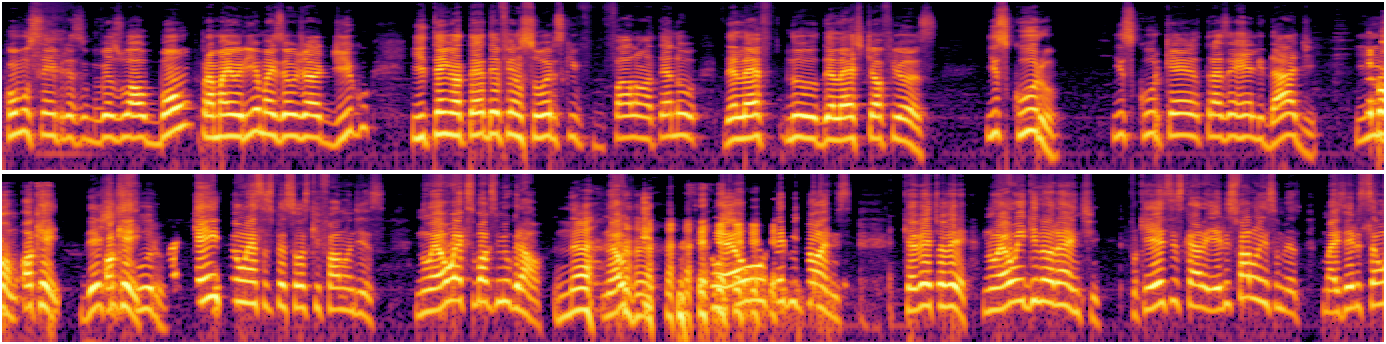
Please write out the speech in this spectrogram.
como sempre, esse visual bom para a maioria, mas eu já digo e tenho até defensores que falam até no The, Left, no The Last of Us. Escuro. Escuro, quer trazer realidade e Tá bom, ok. deixa ok. escuro. Quem são essas pessoas que falam disso? Não é o Xbox Mil Grau. Não. Não é o, não é o David Jones. Quer ver? Deixa eu ver. Não é o ignorante. Porque esses caras aí, eles falam isso mesmo. Mas eles são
